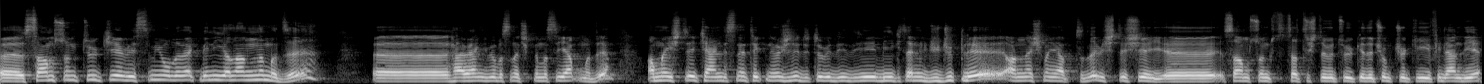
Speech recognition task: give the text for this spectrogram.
E, Samsung Türkiye resmi olarak beni yalanlamadı. E, herhangi bir basın açıklaması yapmadı. Ama işte kendisine teknoloji editörü dediği bir iki tane cücükle anlaşma yaptılar. İşte şey e, Samsung satışları Türkiye'de çok çok iyi filan diye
